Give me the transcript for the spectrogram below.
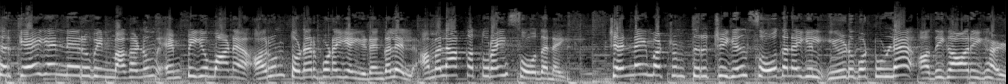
அமைச்சர் கே என் நேருவின் மகனும் எம்பியுமான அருண் தொடர்புடைய இடங்களில் அமலாக்கத்துறை சோதனை. சென்னை மற்றும் திருச்சியில் சோதனையில் ஈடுபட்டுள்ள அதிகாரிகள்.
